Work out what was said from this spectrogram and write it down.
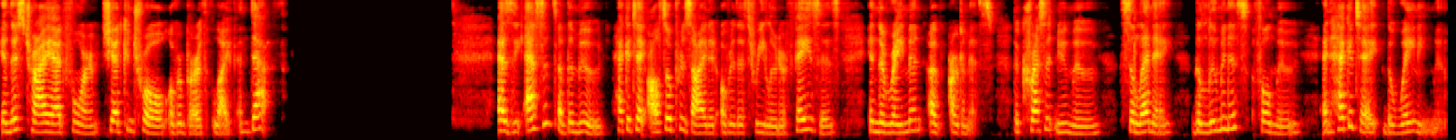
In this triad form, she had control over birth, life, and death. As the essence of the moon, Hecate also presided over the three lunar phases in the raiment of Artemis, the crescent new moon, Selene, the luminous full moon, and Hecate, the waning moon.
